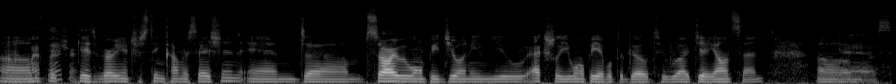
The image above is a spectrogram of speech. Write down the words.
Um, my pleasure. It's a very interesting conversation, and um, sorry we won't be joining you. Actually, you won't be able to go to uh, JOnsen. Um, yes,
